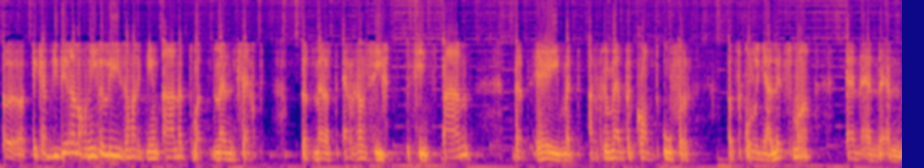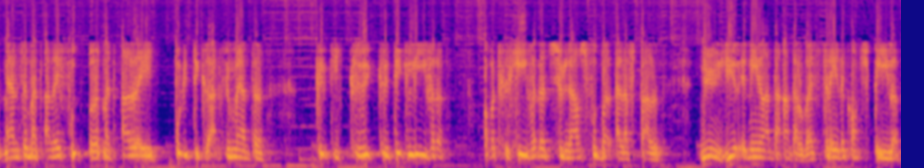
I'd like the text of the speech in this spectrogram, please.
eh, ik heb die dingen nog niet gelezen, maar ik neem aan dat wat men zegt, dat men het ergens heeft zien staan, dat hij met argumenten komt over het kolonialisme en, en, en mensen met allerlei, eh, met allerlei politieke argumenten kritiek, kritiek, leveren op het gegeven dat het Surinaams voetbalelftal nu hier in Nederland een aantal wedstrijden komt spelen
